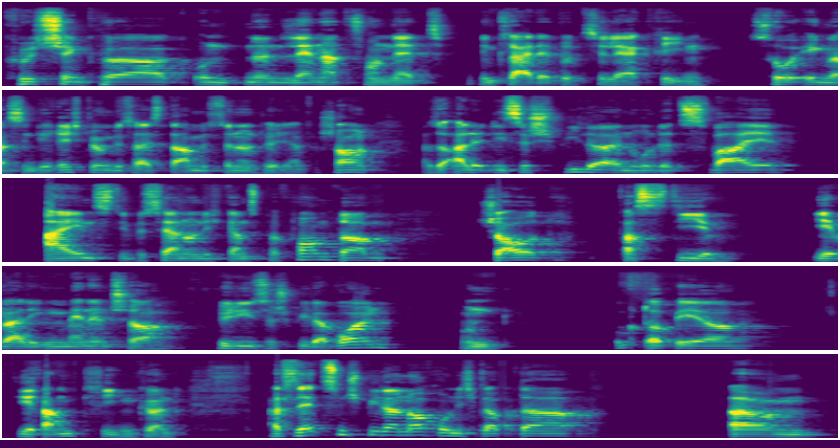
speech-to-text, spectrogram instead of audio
Christian Kirk und einen Leonard Fournette den Clyde Edwards Hilaire kriegen. So irgendwas in die Richtung. Das heißt, da müsst ihr natürlich einfach schauen. Also alle diese Spieler in Runde 2, 1, die bisher noch nicht ganz performt haben, schaut, was die jeweiligen Manager für diese Spieler wollen und guckt, ob ihr die rankriegen könnt. Als letzten Spieler noch, und ich glaube, da ähm,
